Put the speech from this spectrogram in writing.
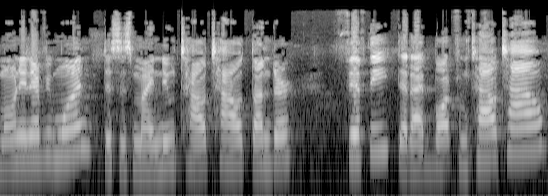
morning, everyone. This is my new Tao Tao Thunder 50 that I bought from Tao Tao.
